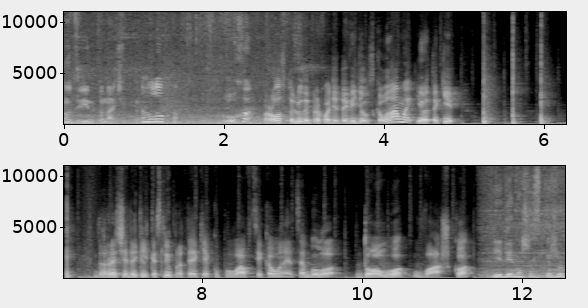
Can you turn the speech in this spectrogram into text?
Ну, дзвінку, начебто. Глухо. Глухо? Просто люди приходять до відділу з кавунами і отакі. До речі, декілька слів про те, як я купував ці кавуни. Це було довго, важко. Єдине, що скажу,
